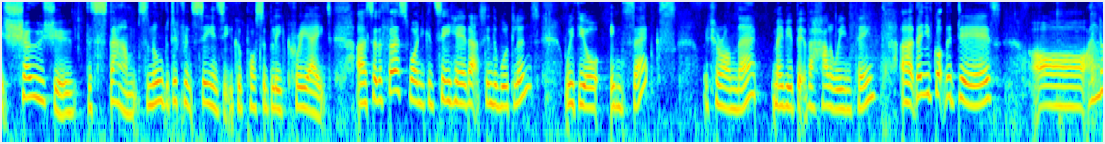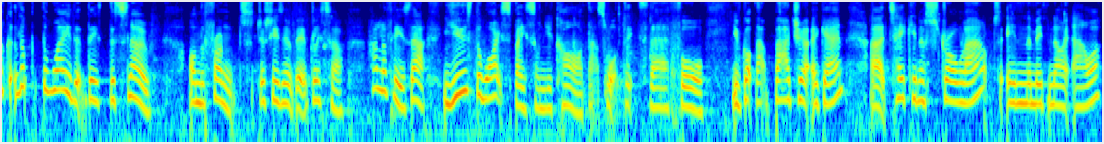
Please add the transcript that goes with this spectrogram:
it shows you the stamps and all the different scenes that you could possibly create. Uh, so the first one you can see here, that's in the woodlands with your insects, which are on there, maybe a bit of a Halloween theme. Uh, then you've got the deers. Oh, and look, look at the way that the, the snow on the front, just using a bit of glitter. How lovely is that? Use the white space on your card. That's what it's there for. You've got that badger again, uh, taking a stroll out in the midnight hour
